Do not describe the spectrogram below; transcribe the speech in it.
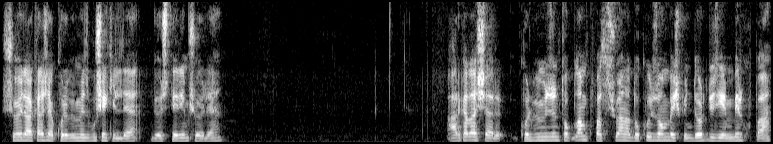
Şöyle arkadaşlar kulübümüz bu şekilde. Göstereyim şöyle. Arkadaşlar kulübümüzün toplam kupası şu anda 915.421 kupa.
